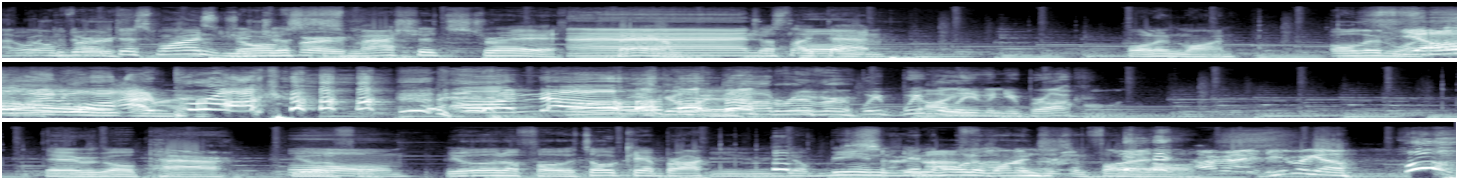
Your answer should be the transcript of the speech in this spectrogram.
You I'm know what to do with first. this one? You just first. smash it straight. And Bam. Just like that. All in one. All in one. Yo, in one. Oh and Brock! oh no! Oh, going Okay. down river. We, we believe in you, Brock. There we go, power. Beautiful. Boom. Beautiful. It's okay, Brock. You, you're being Sorry, getting not hold of fun. ones isn't fun at all. All right, here we go. Whew!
